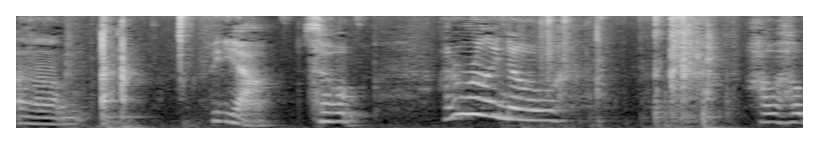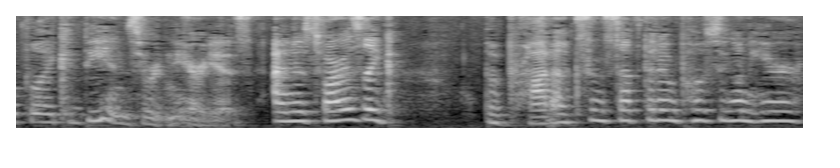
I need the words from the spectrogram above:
Um, but yeah, so I don't really know how helpful I could be in certain areas. And as far as like the products and stuff that I'm posting on here,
